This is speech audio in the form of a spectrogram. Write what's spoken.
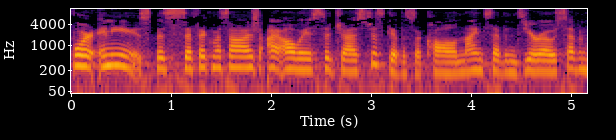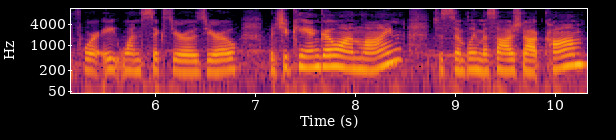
For any specific massage, I always suggest just give us a call, 970-748-1600. But you can go online to simplymassage.com.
